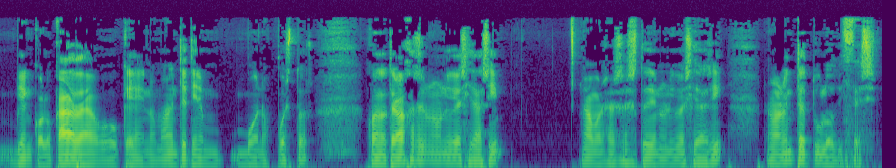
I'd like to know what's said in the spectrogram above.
bien colocada o que normalmente tienen buenos puestos, cuando trabajas en una universidad así, vamos, has estudiado en una universidad así, normalmente tú lo dices.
